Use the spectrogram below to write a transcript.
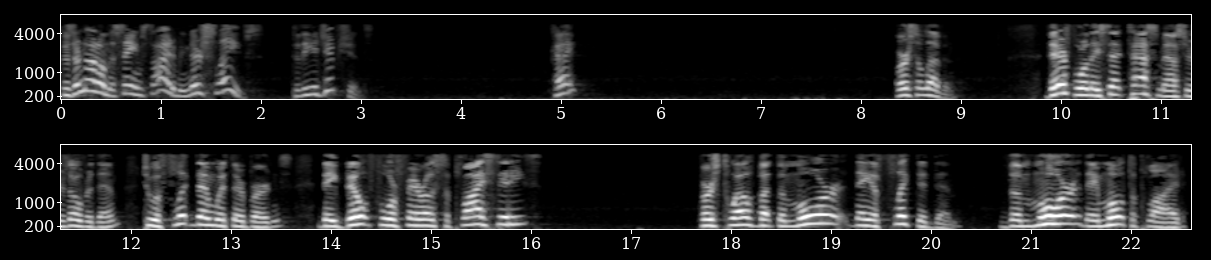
Because they're not on the same side. I mean, they're slaves to the Egyptians. Okay? Verse 11. Therefore they set taskmasters over them to afflict them with their burdens. They built for Pharaoh supply cities Verse 12, but the more they afflicted them, the more they multiplied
